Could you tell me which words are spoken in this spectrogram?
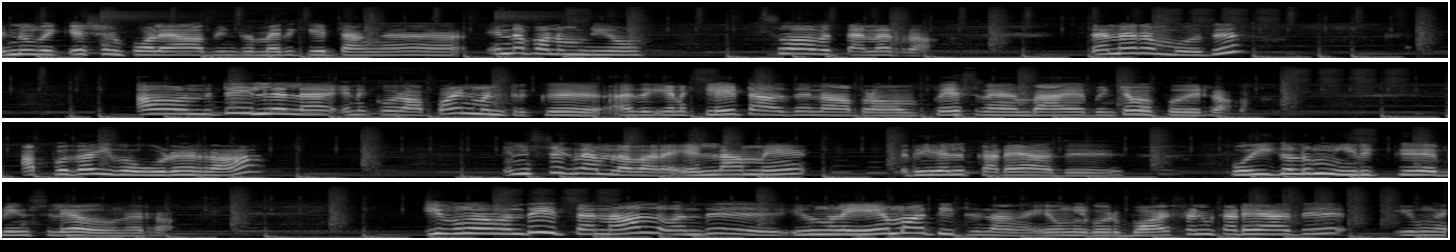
இன்னும் வெக்கேஷன் போகலையா அப்படின்ற மாதிரி கேட்டாங்க. என்ன பண்ண முடியும்? ஸோ அவள் திணறா. திணறும் போது அவள் வந்துட்டு இல்லை இல்லை எனக்கு ஒரு அப்பாயின்மெண்ட் இருக்குது அது எனக்கு லேட் ஆகுது. நான் அப்புறம் பேசுகிறேன் பாய் அப்படின்ட்டு அவள் போயிடுறான் அப்போ தான் இவள் உடறா. இன்ஸ்டாகிராமில் வர எல்லாமே ரியல் கிடையாது. பொய்களும் இருக்குது அப்படின்னு சொல்லி அவள் உணர்றான் இவங்க வந்து இத்தனை நாள் வந்து இவங்களை ஏமாத்திட்டு இருந்தாங்க. இவங்களுக்கு ஒரு பாய் ஃப்ரெண்ட் கிடையாது. இவங்க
